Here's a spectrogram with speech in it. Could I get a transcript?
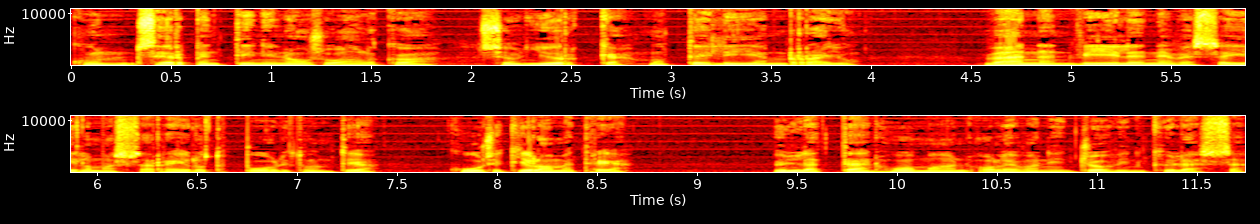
Kun serpenttiini nousu alkaa, se on jyrkkä, mutta ei liian raju. Väännän viilenevässä ilmassa reilut puoli tuntia, kuusi kilometriä. Yllättäen huomaan olevani Jovin kylässä.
